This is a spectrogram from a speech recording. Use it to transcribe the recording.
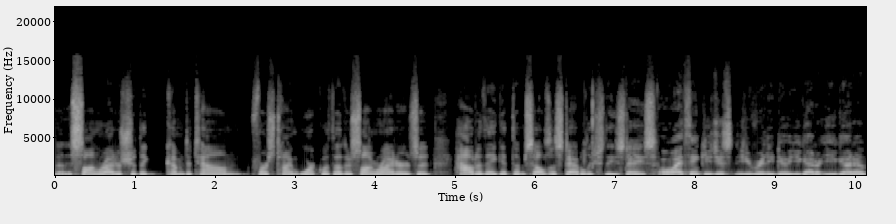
Uh, songwriters, should they come to town first time, work with other songwriters? Uh, how do they get themselves established these days? Oh, I think you just you really do. You gotta you gotta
